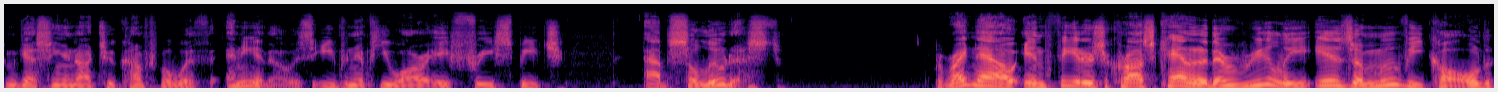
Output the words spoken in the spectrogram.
I'm guessing you're not too comfortable with any of those, even if you are a free speech absolutist. But right now, in theaters across Canada, there really is a movie called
